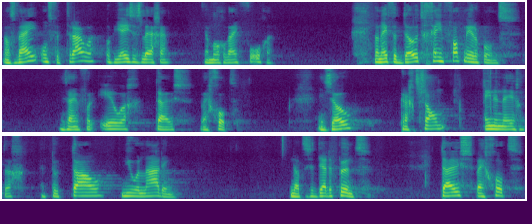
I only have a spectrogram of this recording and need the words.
En als wij ons vertrouwen op Jezus leggen, dan mogen wij volgen. Dan heeft de dood geen vat meer op ons. We zijn voor eeuwig thuis bij God. En zo krijgt Psalm 91 een totaal nieuwe lading. En dat is het derde punt. Thuis bij God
